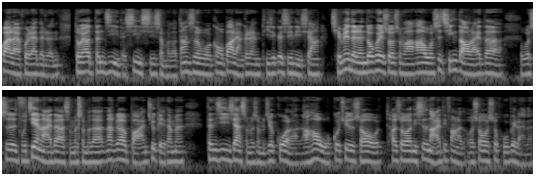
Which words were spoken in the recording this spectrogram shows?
外来回来的人都要登记你的信息什么的。当时我跟我爸两个人提这个行李箱，前面的人都会说什么啊，我是青岛来的，我是福建来的，什么什么的，那个保安就给他们。登记一下什么什么就过了，然后我过去的时候，他说你是哪个地方来的？我说我是湖北来的，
